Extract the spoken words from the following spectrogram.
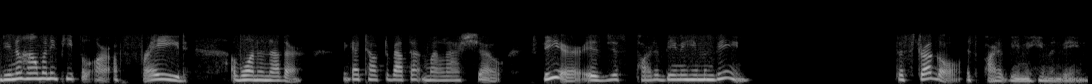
Do you know how many people are afraid of one another? I think I talked about that in my last show. Fear is just part of being a human being. The struggle is part of being a human being.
